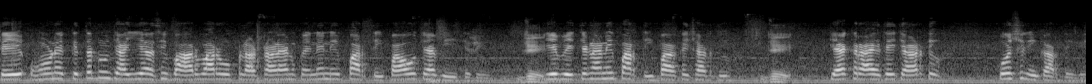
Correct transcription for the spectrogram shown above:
ਤੇ ਹੁਣ ਕਿੱਧਰ ਨੂੰ ਜਾਈਏ ਅਸੀਂ ਵਾਰ-ਵਾਰ ਉਹ ਪਲਾਟ ਵਾਲਿਆਂ ਨੂੰ ਕਹਿੰਦੇ ਨਹੀਂ ਭਰਤੀ ਪਾਓ ਚਾਹੇ ਵੇਚ ਦਿਓ। ਜੀ। ਜੇ ਵੇਚਣਾ ਨਹੀਂ ਭਰਤੀ ਪਾ ਕੇ ਛੱਡ ਦਿਓ। ਜੀ। ਚਾਹੇ ਕਿਰਾਏ ਤੇ ਚਾੜ ਦਿਓ। ਕੁਛ ਨਹੀਂ ਕਰਦੇਗੇ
